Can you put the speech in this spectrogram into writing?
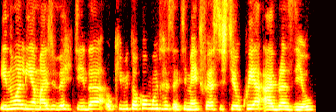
E numa linha mais divertida, o que me tocou muito recentemente foi assistir o Queer Eye Brasil,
